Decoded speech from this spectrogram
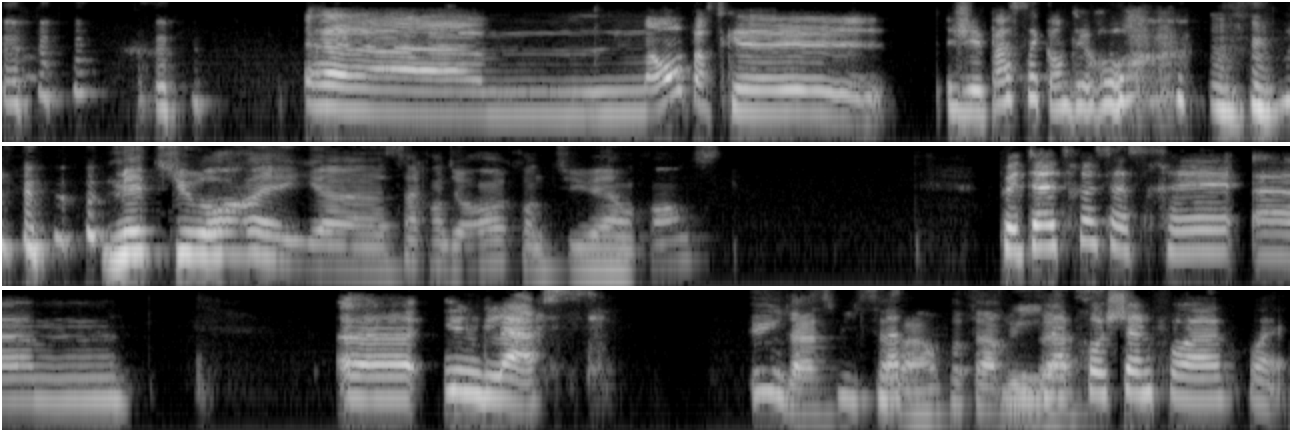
Euh, non, parce que j'ai pas 50 euros. Mais tu aurais euh, 50 euros quand tu es en France? Peut-être ça serait euh, euh, une glace. Une glace, oui, ça La- va, on peut faire une oui, La glace. prochaine fois, ouais.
